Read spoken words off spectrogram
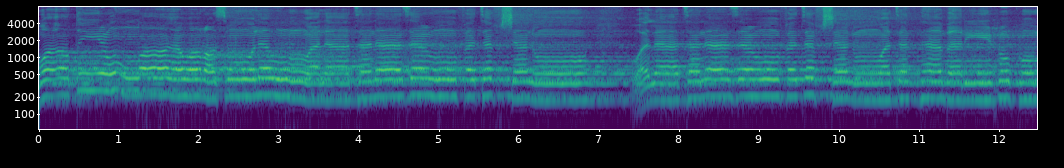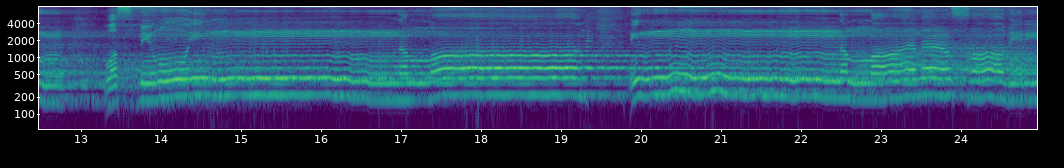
وأطيعوا الله ورسوله ولا تنازعوا فتفشلوا. ولا تنازعوا فتفشلوا وتذهب ريحكم واصبروا إن الله إن الله مع الصابرين.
